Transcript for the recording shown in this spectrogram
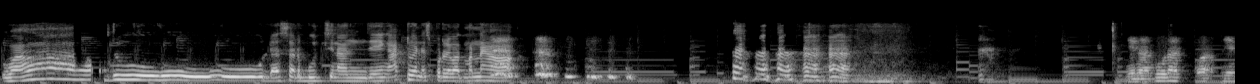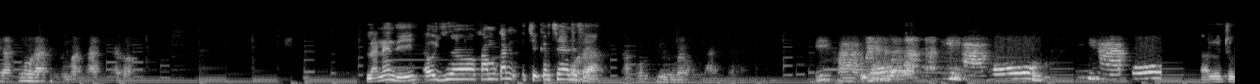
Wah, aduh, dasar bucin anjing. Aduh, enak sepur lewat meneh kok. Yen aku ora, yen aku ora di rumah saja kok. Lah nanti? Oh iya, kamu kan ijik kerja Nes ya? Aku di rumah saja. Ihaho, ihaho, ihaho. Gak lucu.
